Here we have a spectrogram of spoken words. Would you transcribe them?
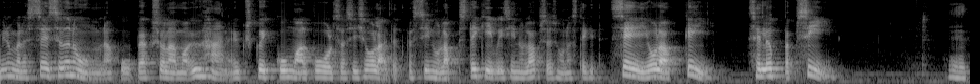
minu meelest see sõnum nagu peaks olema ühene, ükskõik kummal pool sa siis oled, et kas sinu laps tegi või sinu lapse suunas tegid, see ei ole okei okay., see lõpeb siin et....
